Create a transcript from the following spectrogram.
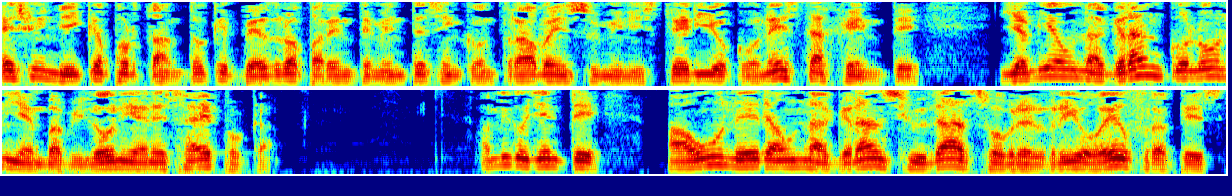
eso indica, por tanto, que Pedro aparentemente se encontraba en su ministerio con esta gente y había una gran colonia en Babilonia en esa época. Amigo oyente, aún era una gran ciudad sobre el río Éufrates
